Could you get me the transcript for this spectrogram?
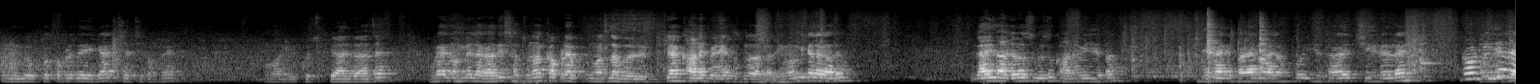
तो मम्मी को कपड़े दे गया अच्छे अच्छे कपड़े। और ये कुछ प्याज व्याज है। गाइस मम्मी लगा दी सतुना कपड़े मतलब क्या खाने पीने का सतुना लगा दी। मम्मी क्या लगा दो गाइस आज मैं सुबह से खाने भी था। देखा नहीं पाया मैं आज आपको ये था चीरे रहे रोटी और ये जो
